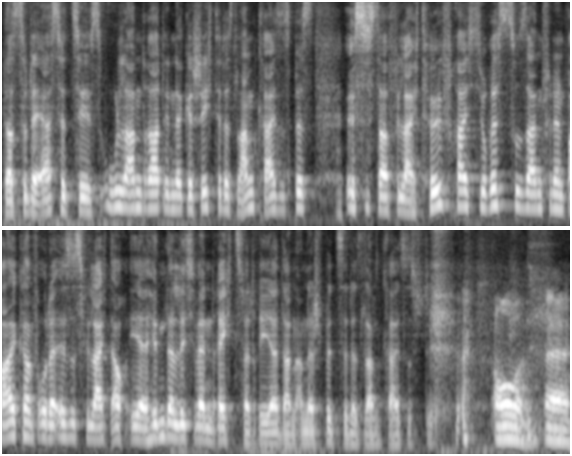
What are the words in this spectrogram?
dass du der erste CSU-Landrat in der Geschichte des Landkreises bist. Ist es da vielleicht hilfreich, Jurist zu sein für den Wahlkampf oder ist es vielleicht auch eher hinderlich, wenn ein Rechtsverdreher dann an der Spitze des Landkreises steht? Oh, äh,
